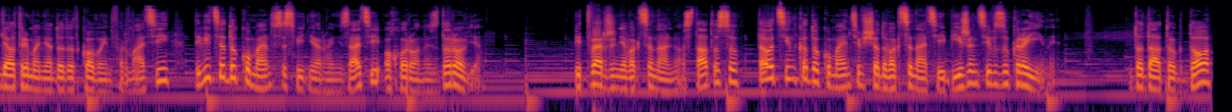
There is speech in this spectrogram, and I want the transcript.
Для отримання додаткової інформації дивіться документ Всесвітньої організації охорони здоров'я, підтвердження вакцинального статусу та оцінка документів щодо вакцинації біженців з України, додаток до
